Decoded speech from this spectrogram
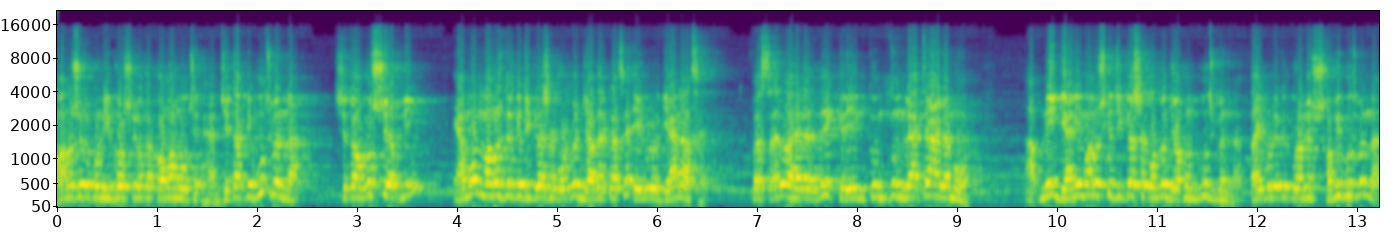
মানুষের উপর নির্ভরশীলতা কমানো উচিত হ্যাঁ যেটা আপনি বুঝবেন না, সেটা অবশ্যই আপনি এমন মানুষদেরকে জিজ্ঞাসা করবেন যাদের কাছে এগুলোর জ্ঞান আছে। আপনি জ্ঞানী মানুষকে জিজ্ঞাসা করবেন যখন বুঝবেন না, তাই বলে কি কোরআনের সবই বুঝবেন না?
